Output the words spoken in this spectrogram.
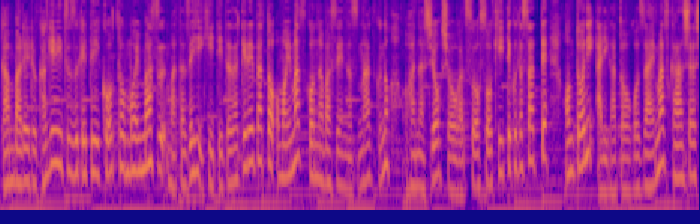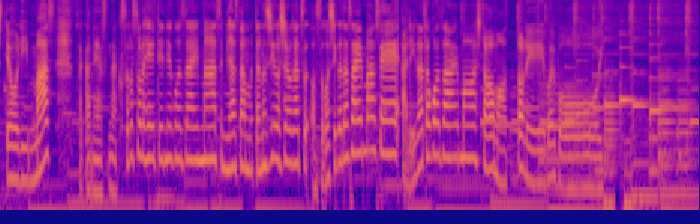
頑張れる限り続けていこうと思います。またぜひ聞いていただければと思います。こんなバスへのスナックのお話を正月早々聞いてくださって、本当にありがとうございます。感謝しております。魚屋スナックそろそろ閉店でございます。皆さんも楽しいお正月お過ごしくださいませ。ありがとうございました。またね。バイバーイ。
